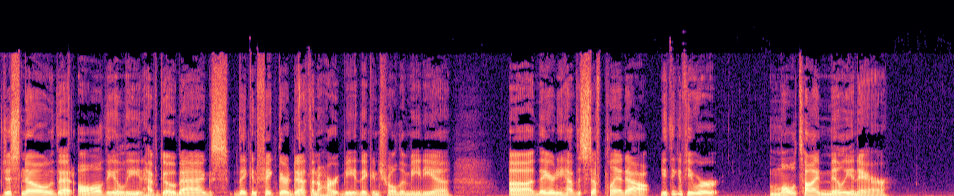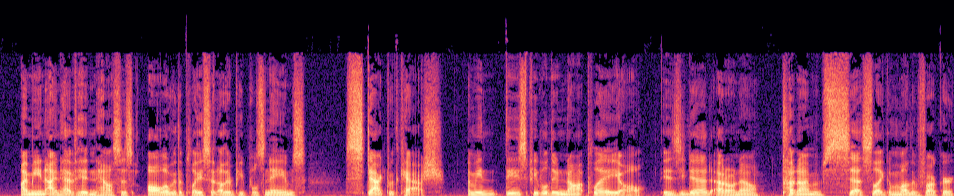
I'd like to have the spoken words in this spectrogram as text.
Just know that all the elite have go bags. They can fake their death in a heartbeat. They control the media. Uh, they already have this stuff planned out. You think if you were multi-millionaire, I mean, I'd have hidden houses all over the place in other people's names, stacked with cash. I mean, these people do not play, y'all. Is he dead? I don't know. But I'm obsessed like a motherfucker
